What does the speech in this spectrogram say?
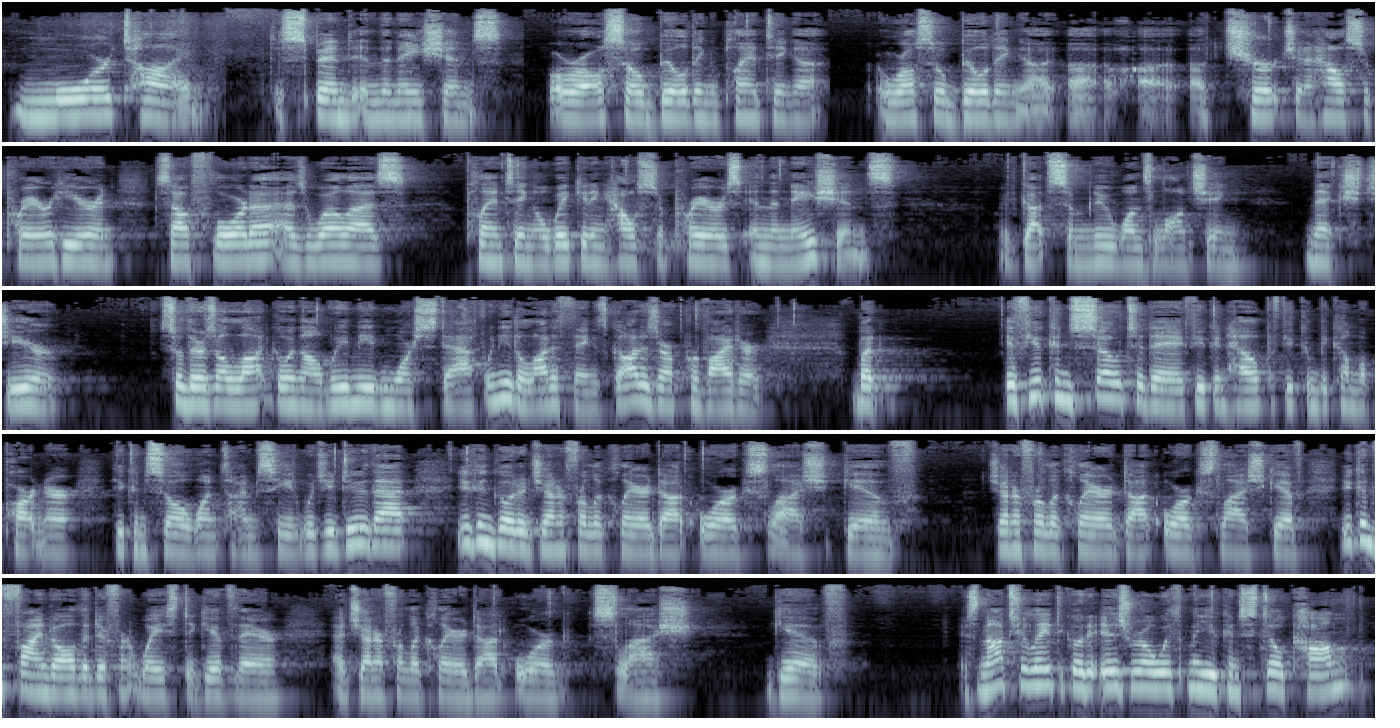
more time to spend in the nations. We're also building and planting a, we're also building a, a, a, church and a house of prayer here in South Florida, as well as planting Awakening House of Prayers in the nations. We've got some new ones launching next year. So there's a lot going on. We need more staff. We need a lot of things. God is our provider. But if you can sow today, if you can help, if you can become a partner, if you can sow a one-time seed, would you do that? You can go to jenniferleclaire.org slash give. jenniferleclaire.org slash give. You can find all the different ways to give there at jenniferleclaire.org slash give. It's not too late to go to Israel with me. You can still come.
